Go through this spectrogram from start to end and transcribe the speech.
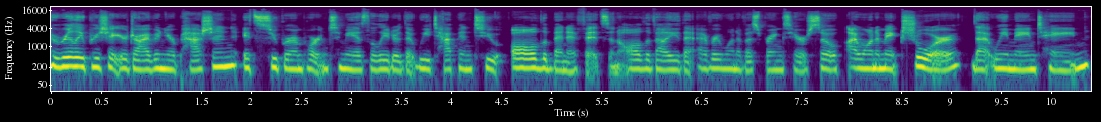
I really appreciate your drive and your passion. It's super important to me as the leader that we tap into all the benefits and all the value that every one of us brings here. So I want to make sure that we maintain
